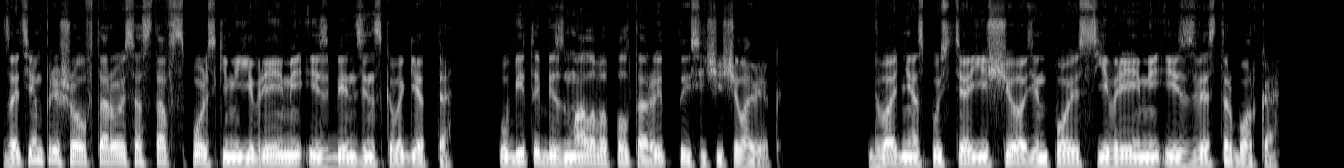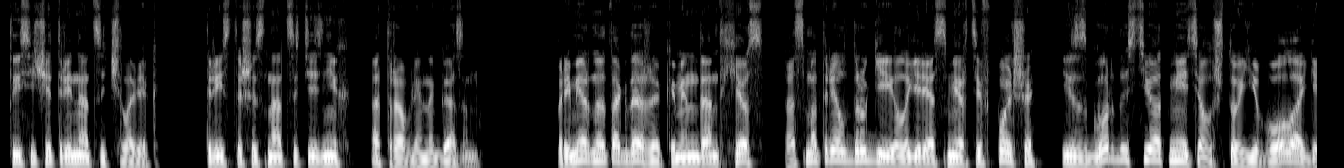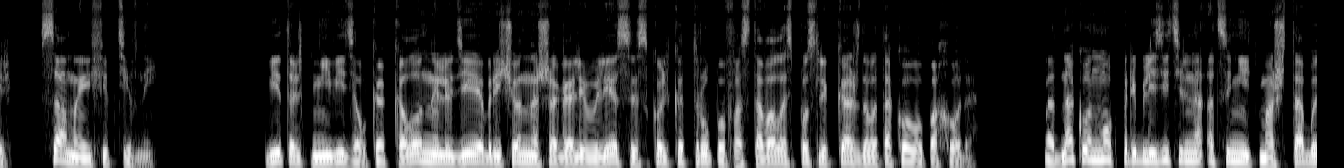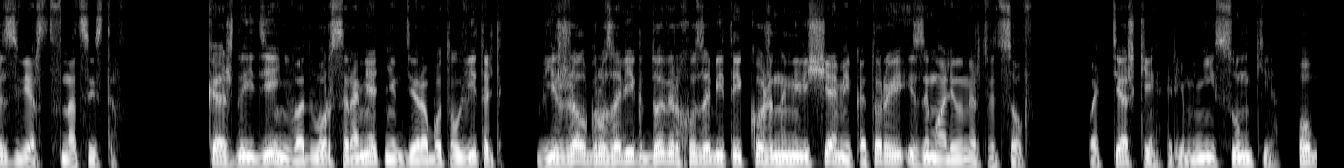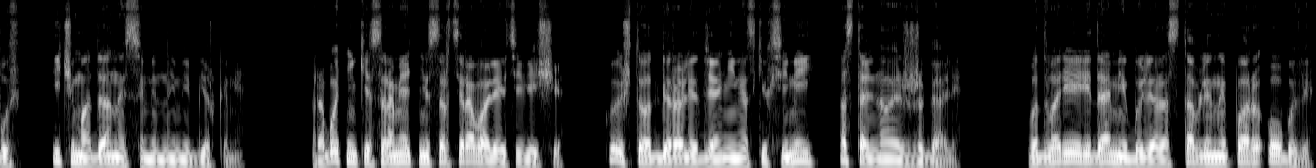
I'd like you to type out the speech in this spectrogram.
Затем пришел второй состав с польскими евреями из Бензинского гетто, убиты без малого полторы тысячи человек. Два дня спустя еще один поезд с евреями из Вестерборка, 1013 человек, 316 из них отравлены газом. Примерно тогда же комендант Хёс осмотрел другие лагеря смерти в Польше и с гордостью отметил, что его лагерь самый эффективный. Витальд не видел, как колонны людей обреченно шагали в лес и сколько трупов оставалось после каждого такого похода. Однако он мог приблизительно оценить масштабы зверств нацистов. Каждый день во двор сыромятни, где работал Витальд, въезжал грузовик, доверху забитый кожаными вещами, которые изымали у мертвецов. Подтяжки, ремни, сумки, обувь и чемоданы с именными бирками. Работники сыромятни сортировали эти вещи. Кое-что отбирали для немецких семей, остальное сжигали. Во дворе рядами были расставлены пары обуви,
